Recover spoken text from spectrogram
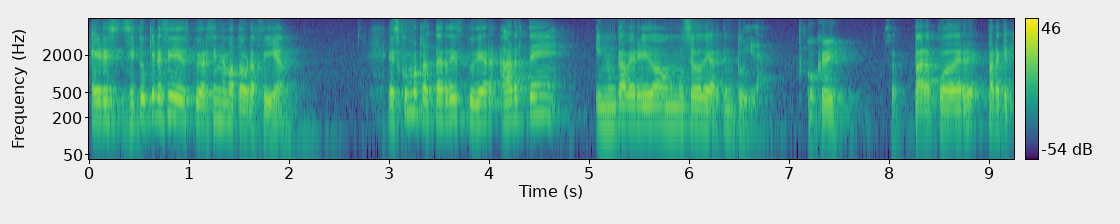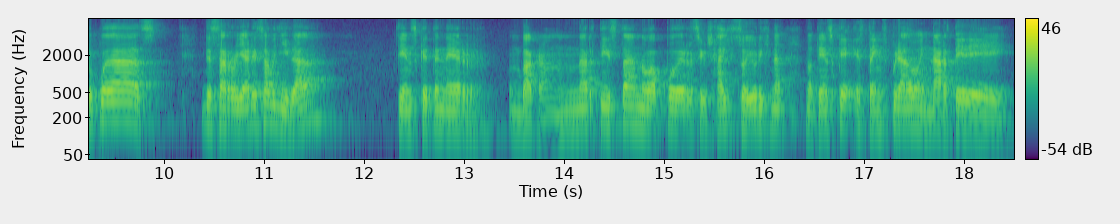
eres, si tú quieres estudiar cinematografía, es como tratar de estudiar arte y nunca haber ido a un museo de arte en tu vida. Ok. O sea, para, poder, para que tú puedas desarrollar esa habilidad, tienes que tener un background. Un artista no va a poder decir, ay, soy original. No, tienes que estar inspirado en arte de,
